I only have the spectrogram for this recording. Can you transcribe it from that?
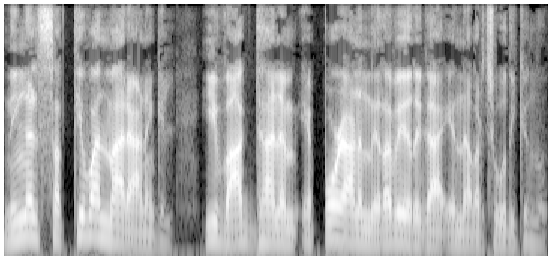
നിങ്ങൾ സത്യവാൻമാരാണെങ്കിൽ ഈ വാഗ്ദാനം എപ്പോഴാണ് നിറവേറുക എന്നവർ ചോദിക്കുന്നു.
